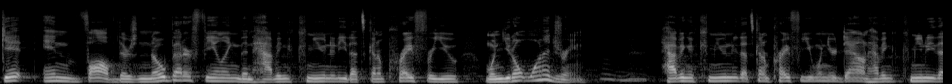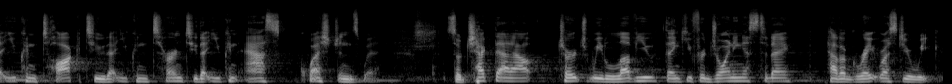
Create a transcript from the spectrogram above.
Get involved. There's no better feeling than having a community that's going to pray for you when you don't want to dream. Having a community that's going to pray for you when you're down, having a community that you can talk to, that you can turn to, that you can ask questions with. So check that out. Church, we love you. Thank you for joining us today. Have a great rest of your week.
